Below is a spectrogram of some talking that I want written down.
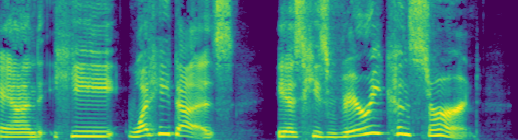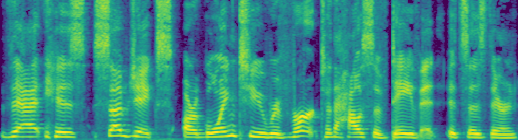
And he what he does is he's very concerned that his subjects are going to revert to the house of David. It says there in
